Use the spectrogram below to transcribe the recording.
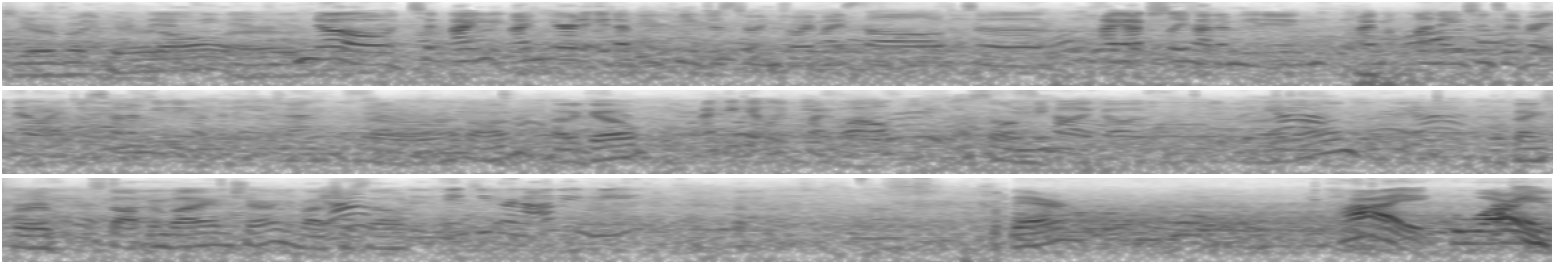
Is your book here at all? Or No, to, I'm, I'm here at AWP just to enjoy myself. To I actually had a meeting. I'm unagented right now. I just had a meeting with an agent. So right on. How'd it go? I think it went quite well. Awesome. We'll see how it goes. Right yeah. on. Yeah. Well, thanks for stopping by and sharing about yeah. yourself. Thank you for having me. There. Hi, who are Hi. you?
